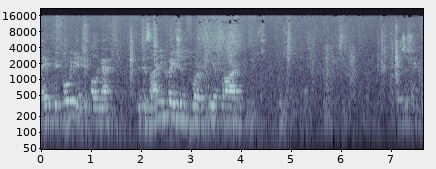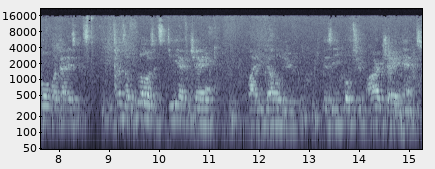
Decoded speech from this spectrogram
maybe before we get to polymath, the design equation for PFR, let's just recall what that is. It's, in terms of flows, it's dfj by dw is equal to rj net.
